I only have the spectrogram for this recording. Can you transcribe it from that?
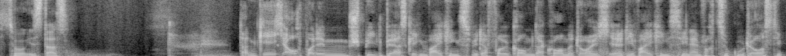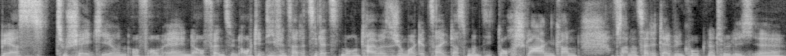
So ist das. Dann gehe ich auch bei dem Spiel Bears gegen Vikings wieder vollkommen d'accord mit euch. Äh, die Vikings sehen einfach zu gut aus, die Bears zu shaky und auf, äh, in der Offense und auch die Defense hat jetzt die letzten Wochen teilweise schon mal gezeigt, dass man sie doch schlagen kann. Auf der anderen Seite Devin Cook natürlich, äh,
